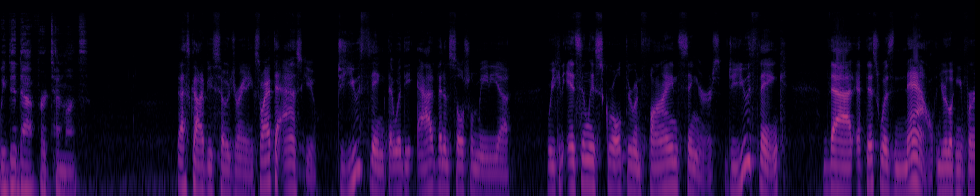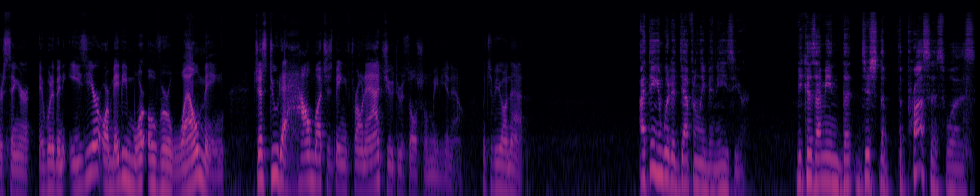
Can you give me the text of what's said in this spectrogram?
we did that for 10 months. That's got to be so draining. So I have to ask you do you think that with the advent of social media, where you can instantly scroll through and find singers, do you think that if this was now and you're looking for a singer, it would have been easier or maybe more overwhelming just due to how much is being thrown at you through social media now? What's your view on that? I think it would have definitely been easier because I mean the just the the process was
